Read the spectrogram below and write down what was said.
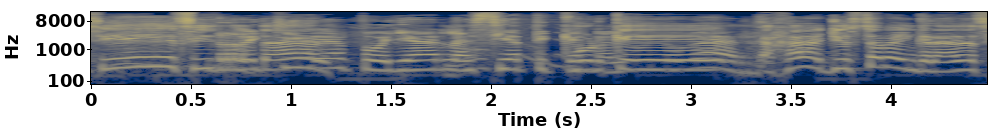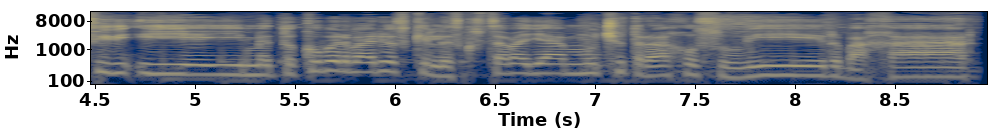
Sí, sí, total. requiere apoyar la asiática Porque, en algún lugar. ajá, yo estaba en gradas y, y- y me tocó ver varios que les costaba ya mucho trabajo subir, bajar.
